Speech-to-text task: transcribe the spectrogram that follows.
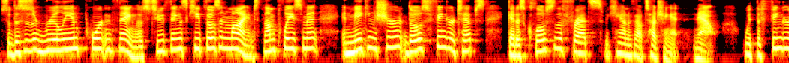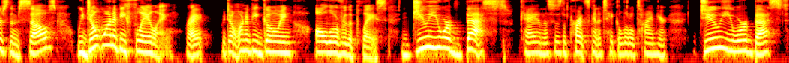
So this is a really important thing. Those two things, keep those in mind. Thumb placement and making sure those fingertips get as close to the frets as we can without touching it. Now, with the fingers themselves, we don't wanna be flailing, right? We don't want to be going all over the place. Do your best, okay? And this is the part that's going to take a little time here. Do your best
